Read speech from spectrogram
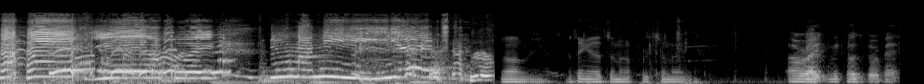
yeah, boy. You mommy, yes! Oh, I think that's enough for tonight. Alright, let me close the door back.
